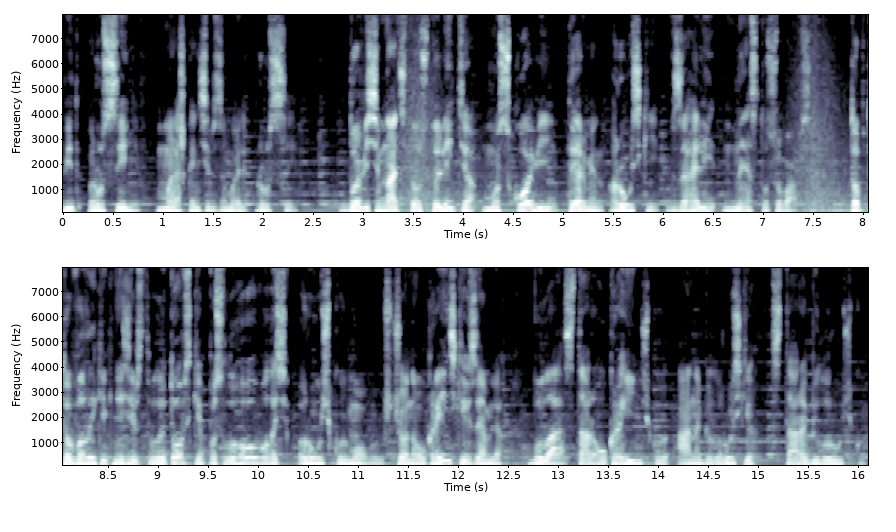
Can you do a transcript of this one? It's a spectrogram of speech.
від русинів, мешканців земель Руси. До 18 століття Московії термін руський взагалі не стосувався. Тобто Велике князівство Литовське послуговувалось руською мовою, що на українських землях була староукраїнською, а на білоруських старобілоруською.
